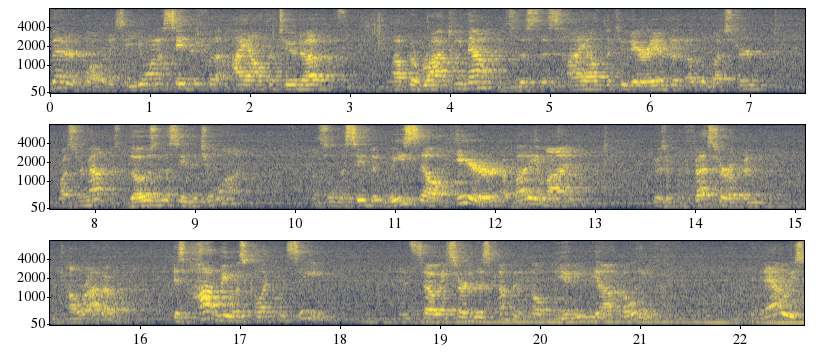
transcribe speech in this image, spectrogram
better quality seed. You want a seed that's for the high altitude of of the Rocky Mountains, this, this high altitude area of the, of the western, western mountains. Those are the seed that you want. And so the seed that we sell here, a buddy of mine, he was a professor up in, in Colorado, his hobby was collecting seed. And so he started this company called Beauty Beyond Belief. And now he's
